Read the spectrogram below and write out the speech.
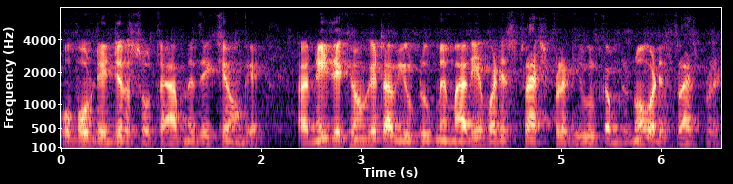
वो बहुत डेंजरस होता है। आपने देखे होंगे। नहीं देखे होंगे तो आप यूट्यूब में मारिए what is flash flood you will come to know what is flash flood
